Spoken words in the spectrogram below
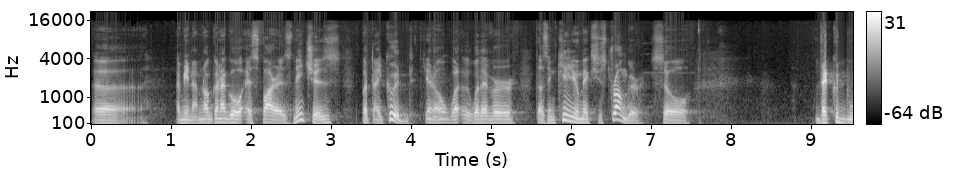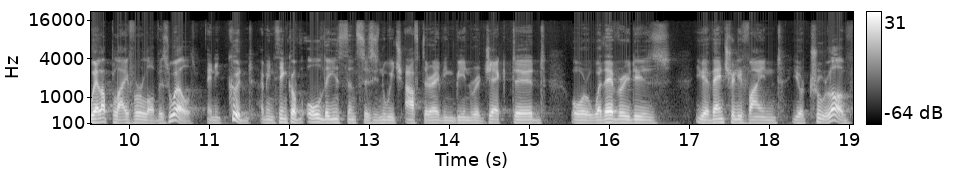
Uh, I mean, I'm not going to go as far as Nietzsche's, but I could. You know, whatever doesn't kill you makes you stronger. So that could well apply for love as well, and it could. I mean, think of all the instances in which after having been rejected or whatever it is, you eventually find your true love.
